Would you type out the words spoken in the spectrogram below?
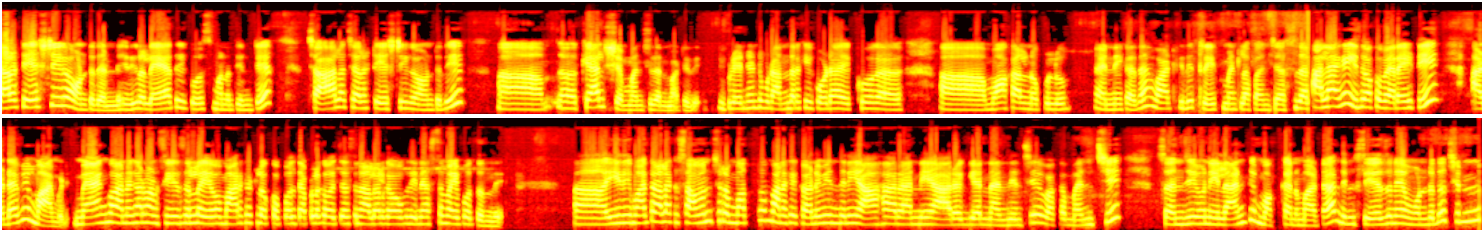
చాలా టేస్టీగా ఉంటుందండి. ఇది లేత కోసి మనం తింటే చాలా చాలా టేస్టీగా ఉంటుంది. కాల్షియం మంచిది అనమాట ఇది. ఇప్పుడు ఏంటంటే ఇప్పుడు అందరికీ కూడా ఎక్కువగా మోకాల నొప్పులు అన్నీ కదా వాటికి ఇది ట్రీట్మెంట్లా పనిచేస్తుంది. అలాగే ఇది ఒక వెరైటీ అడవి మామిడి. మ్యాంగో అనగానే మన సీజన్లో ఏవో మార్కెట్లో కుప్పలు తెప్పలుగా వచ్చేసిన అలలుగా తినేస్తాం అయిపోతుంది. ఆ ఇది మాత్రం అలాగే సంవత్సరం మొత్తం మనకి కనువిందిని ఆహారాన్ని ఆరోగ్యాన్ని అందించే ఒక మంచి సంజీవుని లాంటి మొక్క అన్నమాట. దీనికి సీజన్ ఏమి ఉండదు. చిన్న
